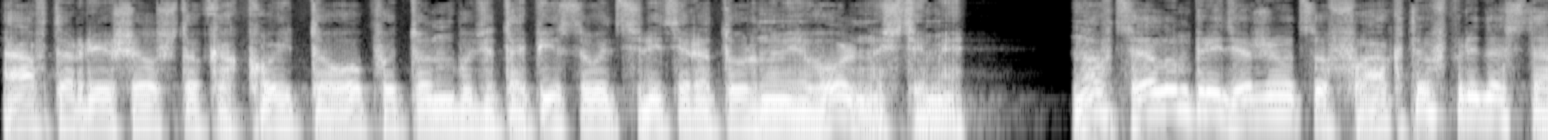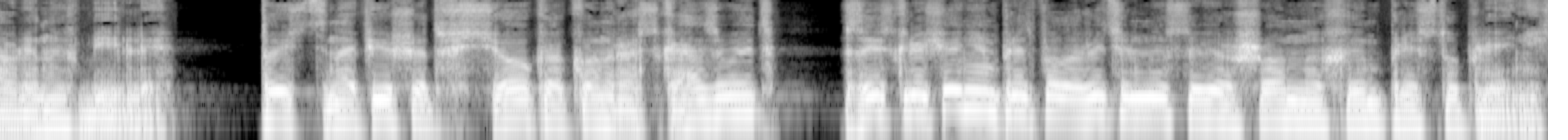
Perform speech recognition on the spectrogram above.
Автор решил, что какой-то опыт он будет описывать с литературными вольностями, но в целом придерживаться фактов, предоставленных Билли. То есть напишет все, как он рассказывает, за исключением предположительно совершенных им преступлений.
